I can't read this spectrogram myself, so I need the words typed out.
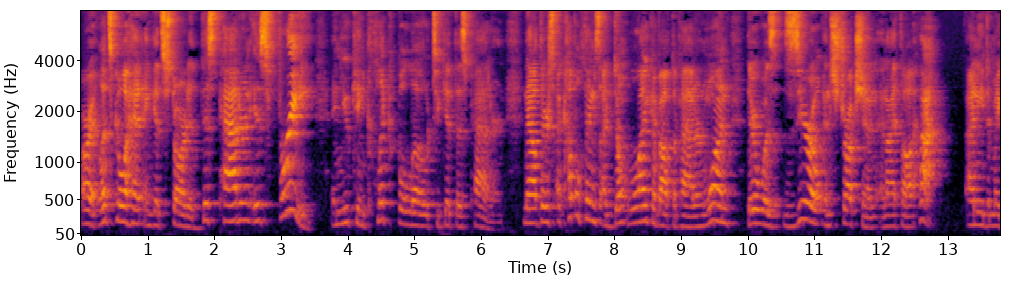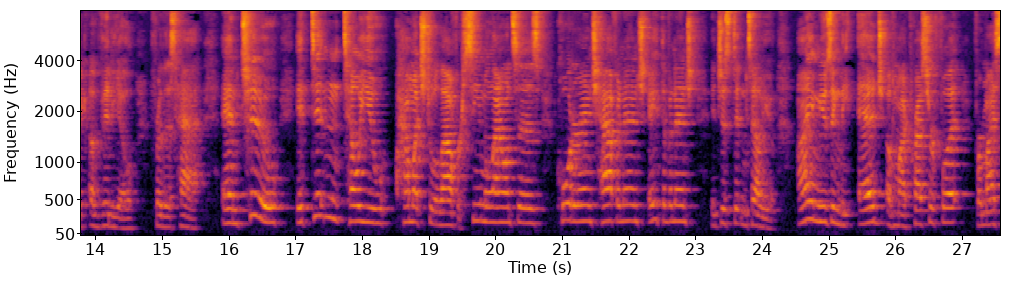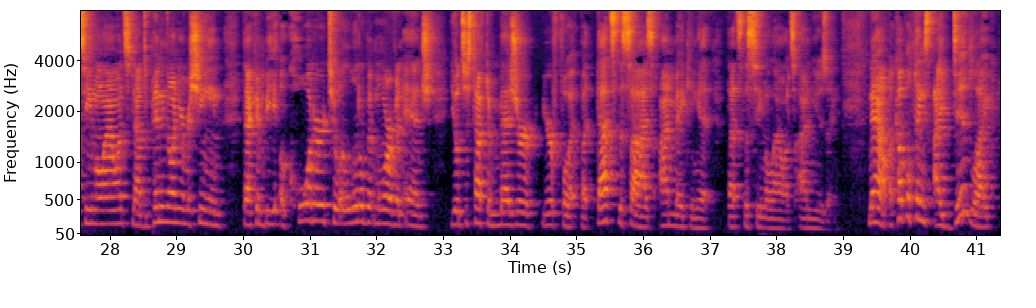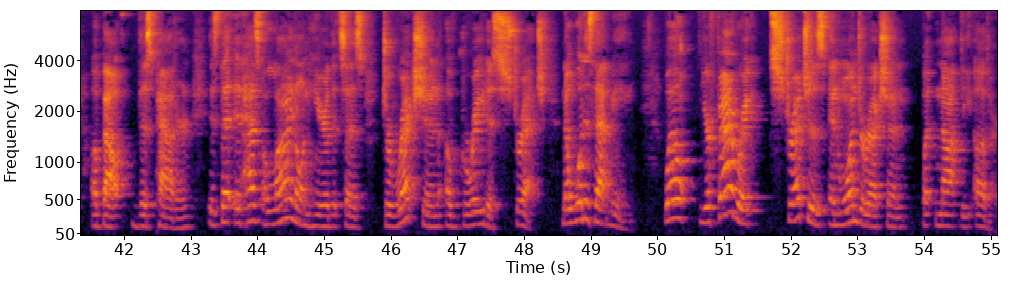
All right, let's go ahead and get started. This pattern is free and you can click below to get this pattern. Now, there's a couple things I don't like about the pattern. One, there was zero instruction and I thought, ha, I need to make a video for this hat. And two, it didn't tell you how much to allow for seam allowances, quarter inch, half an inch, eighth of an inch. It just didn't tell you. I am using the edge of my presser foot for my seam allowance. Now, depending on your machine, that can be a quarter to a little bit more of an inch. You'll just have to measure your foot, but that's the size I'm making it. That's the seam allowance I'm using. Now, a couple things I did like about this pattern is that it has a line on here that says direction of greatest stretch. Now, what does that mean? Well, your fabric stretches in one direction, but not the other.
